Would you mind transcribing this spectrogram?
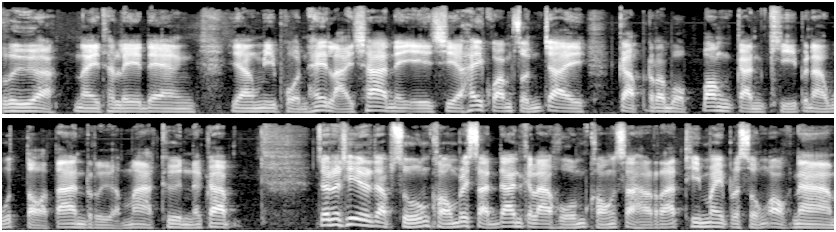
เรือในทะเลแดง ยังมีผลให้หลายชาติในเอเชียให้ความสนใจกับระบบป้องกันขีปนาวุธต่อต้านเรือมากขึ้นนะครับ เจ้าหน้าที่ระดับสูงของบริษัทด้านกลาโหมของสหรัฐที่ไม่ประสงค์ออกนาม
